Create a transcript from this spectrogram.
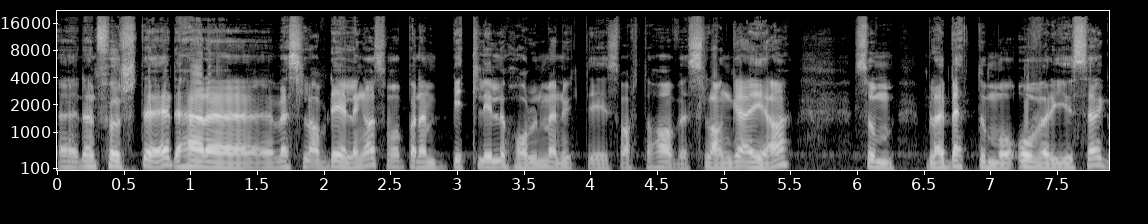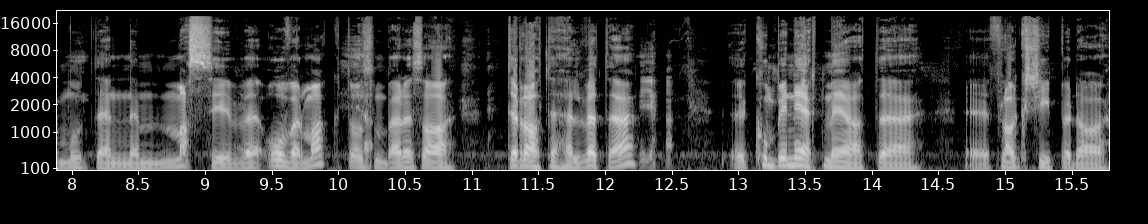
Eh, Den første er det her eh, vesle avdelinga som var på den bitte lille holmen ute i Svartehavet, Slangeøya som ble bedt om å overgi seg mot en massiv overmakt, og som bare sa 'dra til helvete'. Eh, Kombinert med at eh, flaggskipet da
